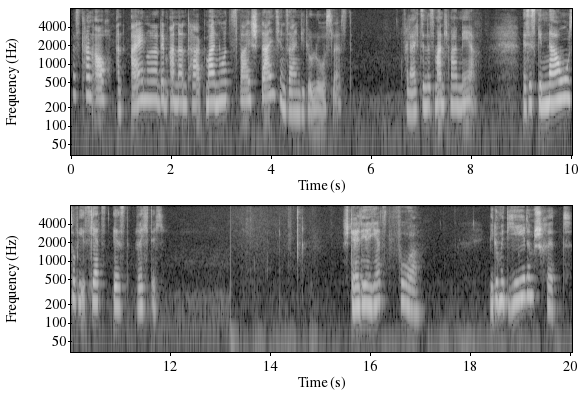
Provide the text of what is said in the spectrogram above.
Es kann auch an einem oder dem anderen Tag mal nur zwei Steinchen sein, die du loslässt. Vielleicht sind es manchmal mehr. Es ist genauso, wie es jetzt ist, richtig. Stell dir jetzt vor, wie du mit jedem Schritt,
